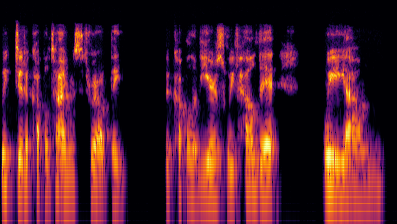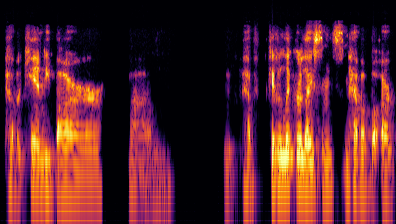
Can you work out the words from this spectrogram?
we did a couple times throughout the the couple of years we've held it. We um, have a candy bar, um, have get a liquor license and have a bar,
